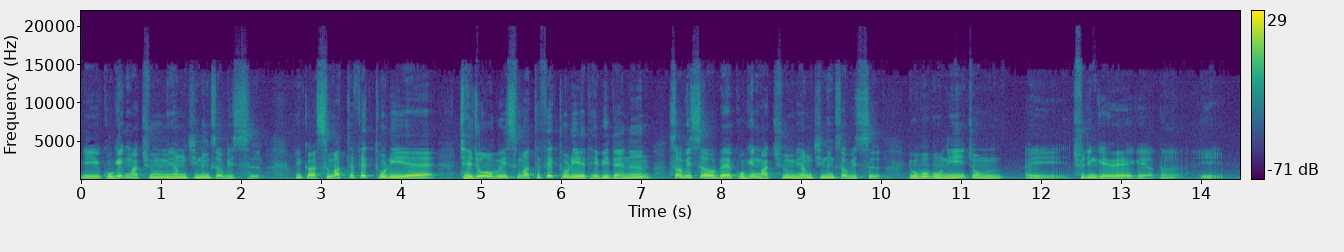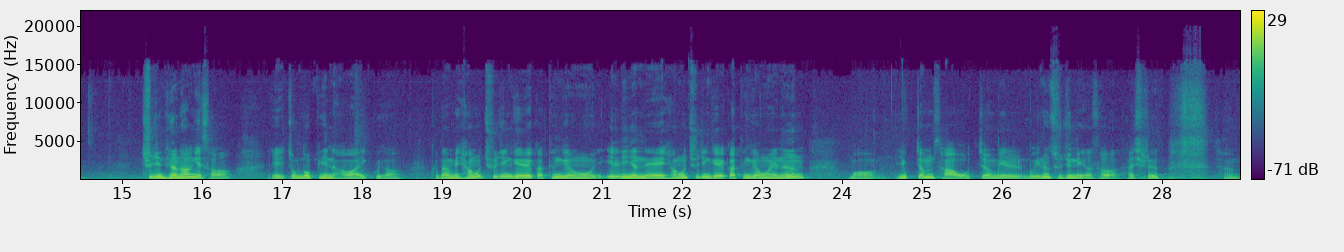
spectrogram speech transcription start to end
이 고객 맞춤형 지능 서비스, 그러니까 스마트 팩토리의 제조업의 스마트 팩토리에 대비되는 서비스업의 고객 맞춤형 지능 서비스, 이 부분이 좀이 추진 계획의 어떤 이 추진 현황에서 이좀 높이 나와 있고요. 그 다음에 향후 추진 계획 같은 경우 1, 2년 내에 향후 추진 계획 같은 경우에는 뭐 6.4, 5.1 뭐 이런 수준이어서 사실은 참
